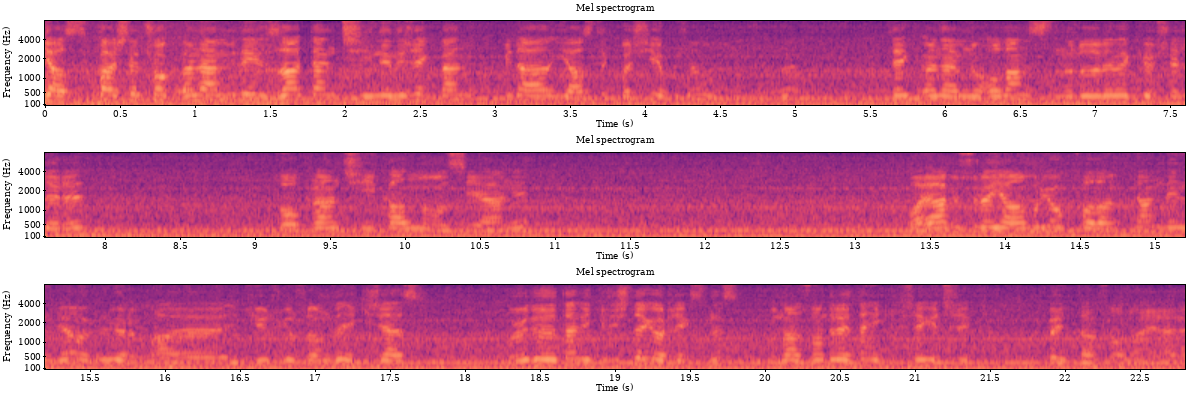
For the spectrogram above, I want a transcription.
Yastık başları çok önemli değil. Zaten çiğnenecek. Ben bir daha yastık başı yapacağım üstüne. Tek önemli olan sınırları ve köşeleri. Toprağın çiğ kalmaması yani. Bayağı bir süre yağmur yok falan filan deniliyor ama bilmiyorum. 2-3 gün sonra da ekeceğiz. Bu videoda zaten ekilişte göreceksiniz. Bundan sonra direkt ekilişe geçecek. Kayıttan sonra yani.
